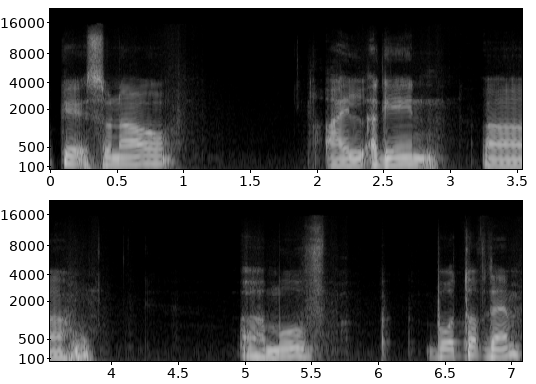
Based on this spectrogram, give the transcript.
okay? So now i'll again uh, uh, move both of them.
